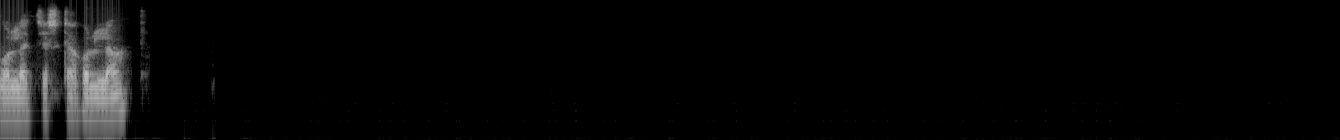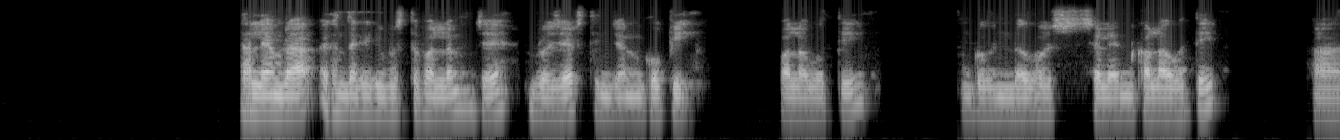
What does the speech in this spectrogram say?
বলার চেষ্টা করলাম। তাহলে আমরা এখান থেকে কি বুঝতে পারলাম যে ব্রজের তিনজন গোপী, কলাবতী, গোবিন্দ ঘোষ ছিলেন কলাবতী আর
